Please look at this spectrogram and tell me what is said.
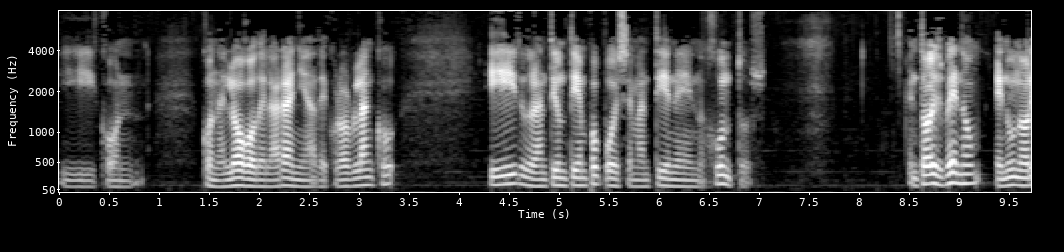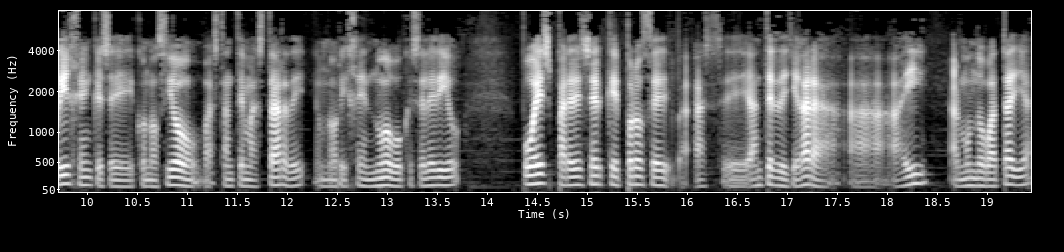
y con, con, el logo de la araña de color blanco y durante un tiempo pues se mantienen juntos. Entonces Venom, en un origen que se conoció bastante más tarde, un origen nuevo que se le dio, pues parece ser que procede, antes de llegar a, ahí, al mundo batalla,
